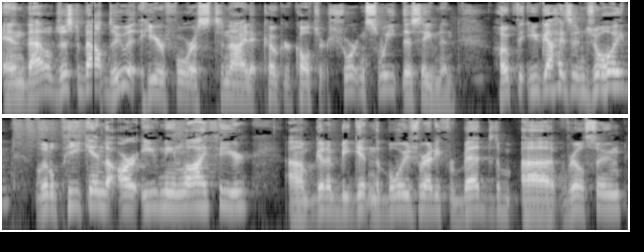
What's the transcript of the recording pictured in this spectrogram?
And that'll just about do it here for us tonight at Coker Culture. Short and sweet this evening. Hope that you guys enjoyed. A little peek into our evening life here. I'm going to be getting the boys ready for bed uh, real soon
